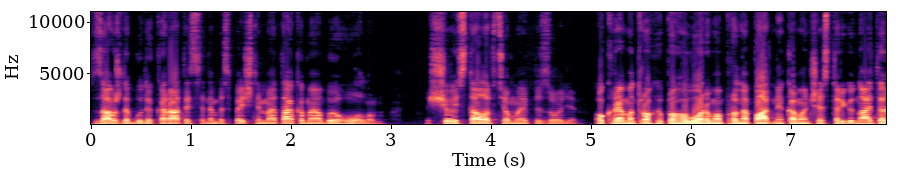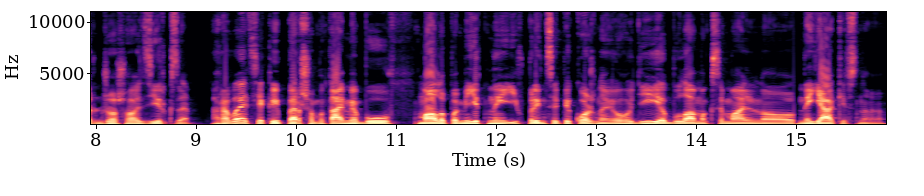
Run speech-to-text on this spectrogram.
завжди буде каратися небезпечними атаками або голом. Що і стало в цьому епізоді. Окремо трохи поговоримо про нападника Манчестер Юнайтед Джошуа Зіркзе. Гравець, який в першому таймі був малопомітний, і в принципі кожна його дія була максимально неякісною.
